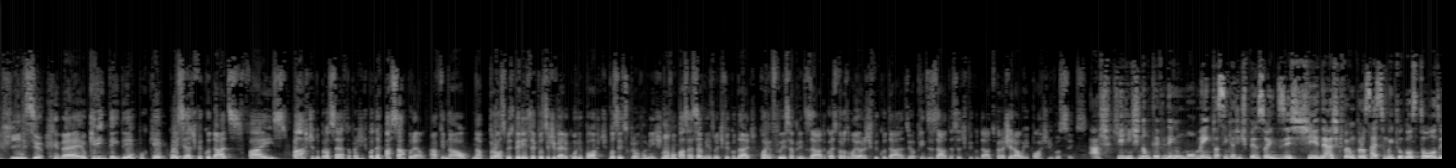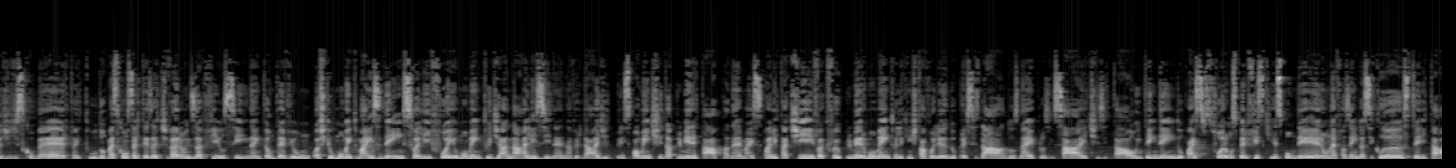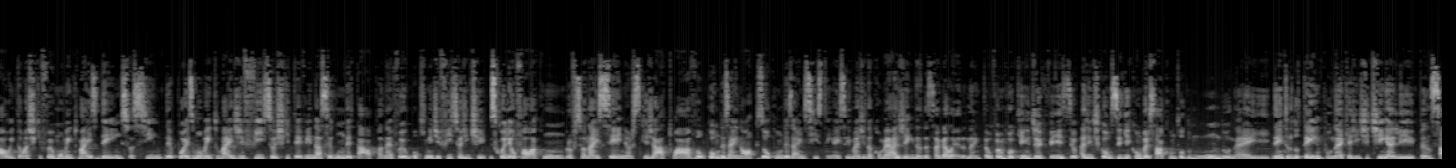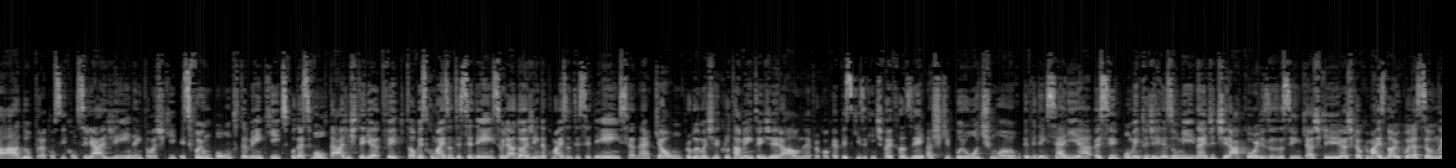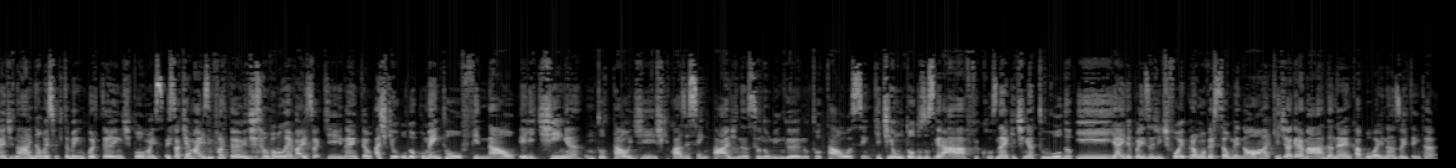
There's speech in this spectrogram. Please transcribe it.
difícil, né? Eu queria entender porque conhecer as dificuldades faz parte do processo pra gente poder passar por ela. Afinal, na próxima experiência que vocês tiverem com o report, vocês provavelmente não vão passar essa mesma dificuldade. Qual foi esse aprendizado? Quais foram as maiores dificuldades e o aprendizado dessas dificuldades para gerar o report de vocês? Acho que a gente não teve nenhum momento assim que a gente pensou em desistir, né? Acho que foi um processo muito gostoso de descoberta e tudo, mas com certeza tiveram desafios sim, né? Então teve um, acho que o momento mais denso ali foi o momento de análise né, na verdade, principalmente da primeira etapa, né, mais qualitativa, que foi o primeiro momento ali que a gente estava olhando para esses dados, né, e para os insights e tal, entendendo quais foram os perfis que responderam, né, fazendo esse cluster e tal. Então acho que foi o momento mais denso assim. Depois o momento mais difícil, acho que teve na segunda etapa, né? Foi um pouquinho difícil a gente escolheu falar com profissionais sêniores que já atuavam com design ops ou com design system. Aí você imagina como é a agenda dessa galera, né? Então foi um pouquinho difícil a gente conseguir conversar com todo mundo, né? E dentro do tempo, né, que a gente tinha ali pensado para conseguir conciliar a agenda. Então acho que esse foi um ponto também que se pudesse voltar, a gente teria feito talvez com mais antecedência, olhado a agenda com mais antecedência, né? Que é um problema de recrutamento em geral, né, para qualquer pesquisa que a gente vai fazer. Acho que por último eu evidenciaria esse momento de resumir, né, de tirar coisas assim, que acho que acho que é o que mais dói o coração, né? De, ai, ah, não, mas isso aqui também é importante. Pô, mas isso aqui é mais importante, então vamos levar isso aqui, né? Então, acho que o, documento final, ele tinha um total de, acho que quase 100 páginas, se eu não me engano, total, assim, que tinham todos os gráficos, né? Que tinha tudo. E, e aí depois a gente foi para uma versão menor, que diagramada, né? Acabou aí nas 80,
